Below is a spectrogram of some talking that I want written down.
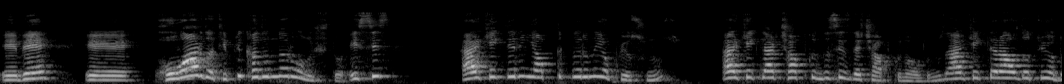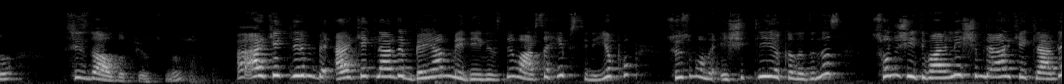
e, ve e, hovarda tipli kadınlar oluştu. E siz erkeklerin yaptıklarını yapıyorsunuz. Erkekler çapkındı, siz de çapkın oldunuz. Erkekler aldatıyordu, siz de aldatıyorsunuz. Erkeklerin erkeklerde beğenmediğiniz ne varsa hepsini yapıp sözüm ona eşitliği yakaladınız. Sonuç itibariyle şimdi erkeklerde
